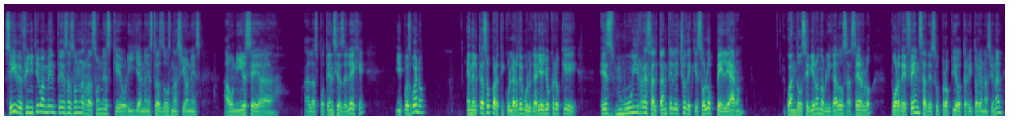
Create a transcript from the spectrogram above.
Sí, definitivamente esas son las razones que orillan a estas dos naciones a unirse a, a las potencias del eje. Y pues bueno, en el caso particular de Bulgaria, yo creo que es muy resaltante el hecho de que solo pelearon cuando se vieron obligados a hacerlo por defensa de su propio territorio nacional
